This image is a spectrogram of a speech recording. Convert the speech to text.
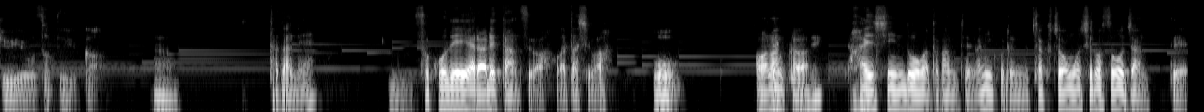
重要さというか。うん。ただね、うん、そこでやられたんですよ、私は。おうあ、なんかね。配信動画とか見て、何これむちゃくちゃ面白そうじゃんって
